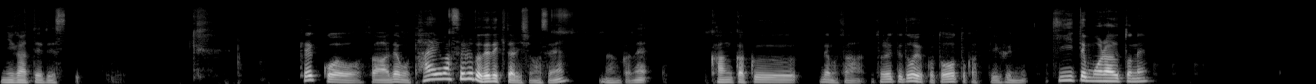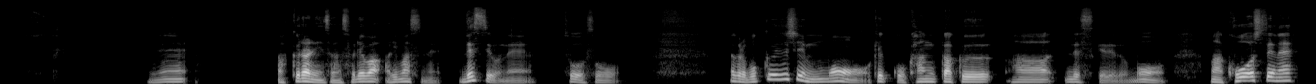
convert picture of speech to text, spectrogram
苦手ですって。結構さ、でも対話すると出てきたりしません？なんかね。感覚でもさ、それってどういうこと？とかっていうふうに聞いてもらうとね。ねあ、クラリンさん、それはありますね。ですよね。そうそう。だから僕自身も結構感覚派ですけれども、まあこうしてね、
